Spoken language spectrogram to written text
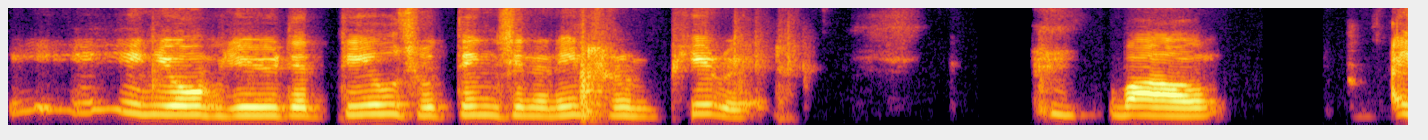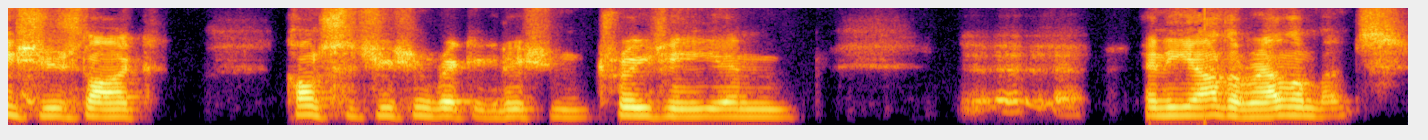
in your view, that deals with things in an interim period, while issues like constitution recognition, treaty, and uh, any other elements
